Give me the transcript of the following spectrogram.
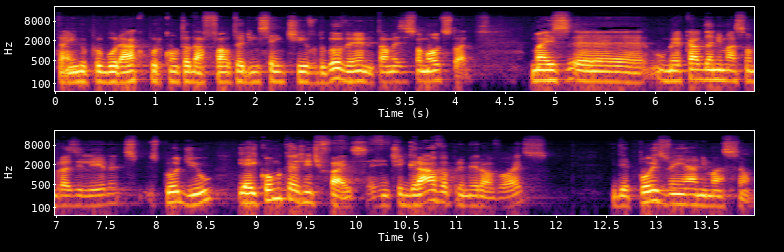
tá indo para o buraco por conta da falta de incentivo do governo e tal, mas isso é uma outra história. Mas é, o mercado da animação brasileira explodiu e aí como que a gente faz? A gente grava primeiro a voz e depois vem a animação.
